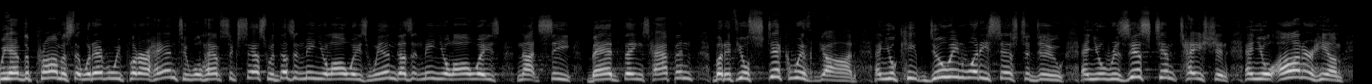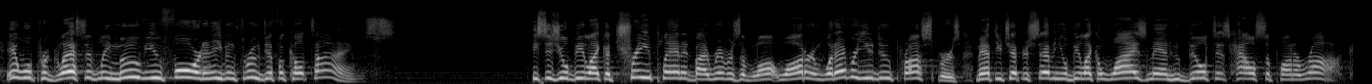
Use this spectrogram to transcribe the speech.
We have the promise that whatever we put our hand to, we'll have success with. Doesn't mean you'll always win, doesn't mean you'll always not see bad things happen. But if you'll stick with God and you'll keep doing what He says to do and you'll resist temptation and you'll honor Him, it will progressively move you forward and even through difficult times. He says, You'll be like a tree planted by rivers of water, and whatever you do prospers. Matthew chapter 7, you'll be like a wise man who built his house upon a rock.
